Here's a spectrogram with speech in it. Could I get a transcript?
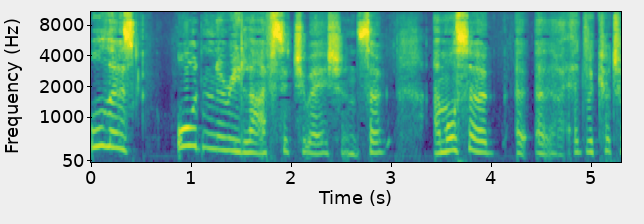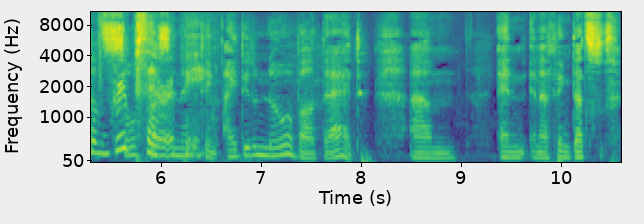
All those ordinary life situations. So, I'm also a, a advocate of group so therapy. fascinating. I didn't know about that. Um, and and I think that's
